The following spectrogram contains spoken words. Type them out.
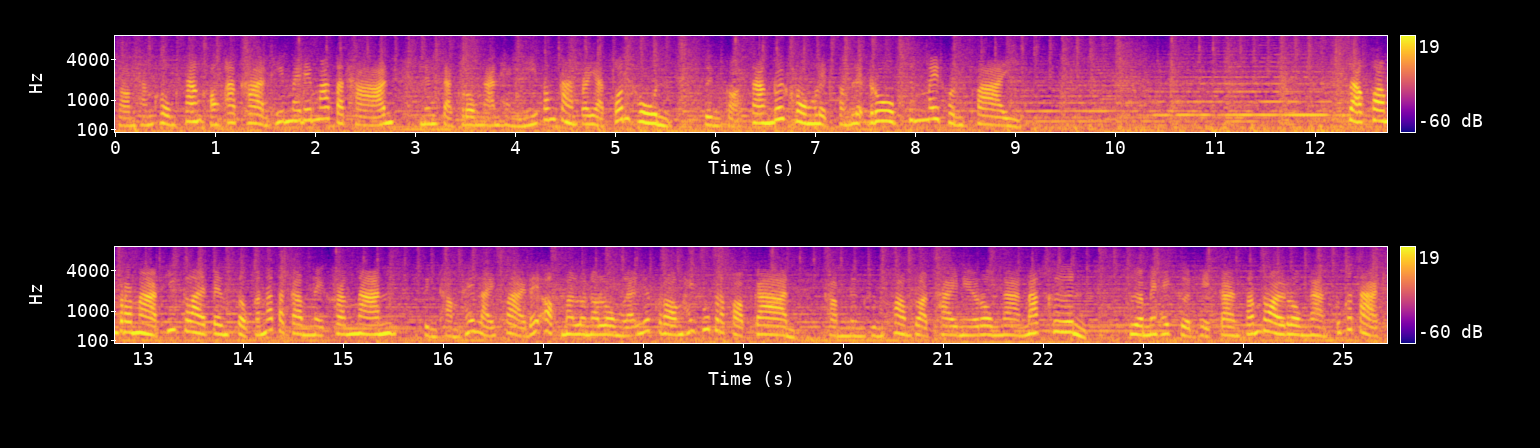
พร้อมทั้งโครงสร้างของอาคารที่ไม่ได้มาตรฐาน เนื่องจากโรงงานแห่งนี้ต้องการประหยัดต้นทุน จึงก่อสร้างด้วยโครงเหล็กสำเร็จรูปซึ่งไม่ทนไฟจากความประมาทที่กลายเป็นโศกนาฏกรรมในครั้งนั้น จึงทำให้หลายฝ่ายได้ออกมารณรงค์และเรียกร้องให้ผู้ประกอบการคำนึงถึงความปลอดภัยในโรงงานมากขึ้น เพื่อไม่ให้เกิดเหตุการณ์ซ้ำรอยโรงงานตุ๊กตาเค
